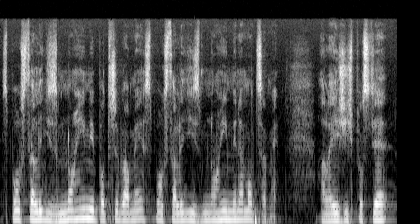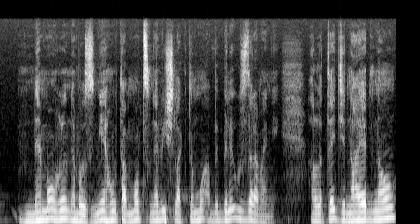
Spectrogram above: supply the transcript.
spousta lidí s mnohými potřebami, spousta lidí s mnohými nemocemi. Ale Ježíš prostě nemohl, nebo z něho ta moc nevyšla k tomu, aby byli uzdraveni. Ale teď najednou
